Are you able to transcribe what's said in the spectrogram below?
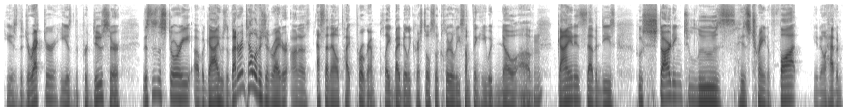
he is the director, he is the producer. This is the story of a guy who's a veteran television writer on a SNL type program played by Billy Crystal, so clearly something he would know of. Guy in his 70s who's starting to lose his train of thought, you know, having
